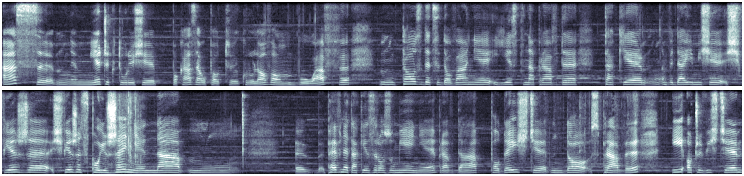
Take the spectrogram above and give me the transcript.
as mm, mieczy, który się pokazał pod królową buław, mm, to zdecydowanie jest naprawdę takie, mm, wydaje mi się, świeże, świeże spojrzenie na e, pewne takie zrozumienie, prawda, podejście do sprawy i oczywiście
